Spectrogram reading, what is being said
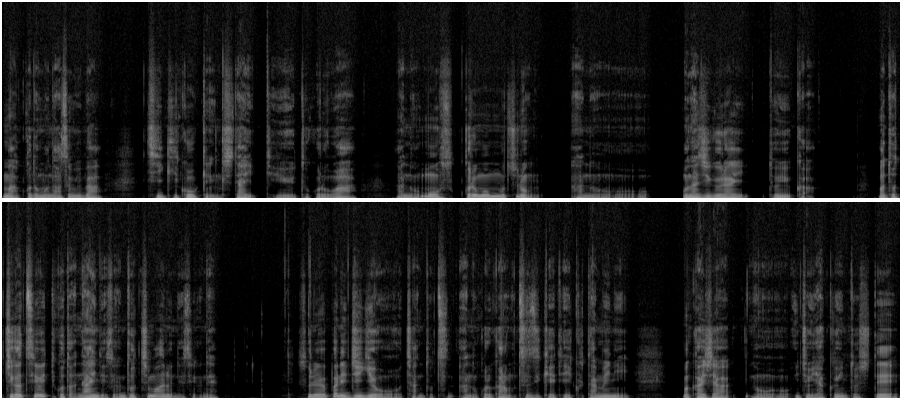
まあ子供の遊び場地域貢献したいっていうところはあのもうこれももちろんあの同じぐらいというか、まあ、どっちが強いってことはないんですよどっちもあるんですよね。それはやっぱり事業をちゃんとあのこれからも続けていくために、まあ、会社の一応役員として、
